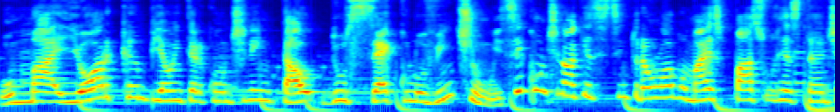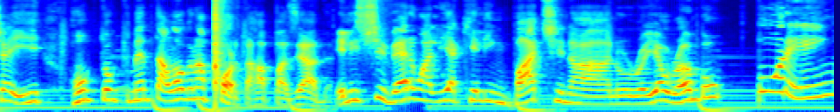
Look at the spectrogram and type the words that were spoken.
o maior campeão intercontinental do século 21. E se continuar com esse cinturão, logo mais passa o restante aí. Honk Tonk Man tá logo na porta, rapaziada. Eles tiveram ali aquele embate na, no Royal Rumble, Porém,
